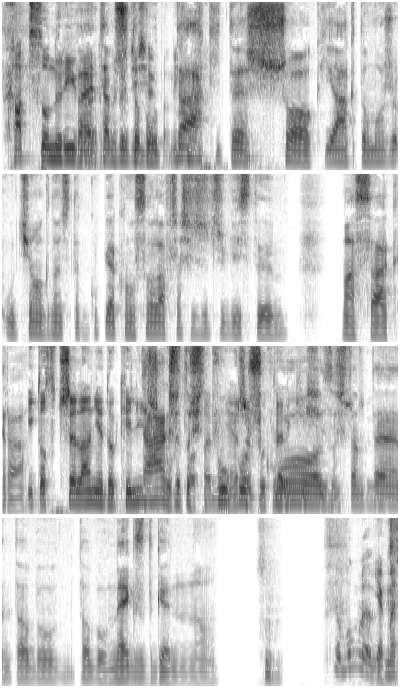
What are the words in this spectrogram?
Hudson River. pamiętam, że to był pamiętam. taki też szok, jak to może uciągnąć ta głupia konsola w czasie rzeczywistym. Masakra. I to strzelanie do kieliszków tak, że to potem, nie? Że szkło, się coś tam ten, to był, to był next gen, no. No w ogóle Jak Metal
